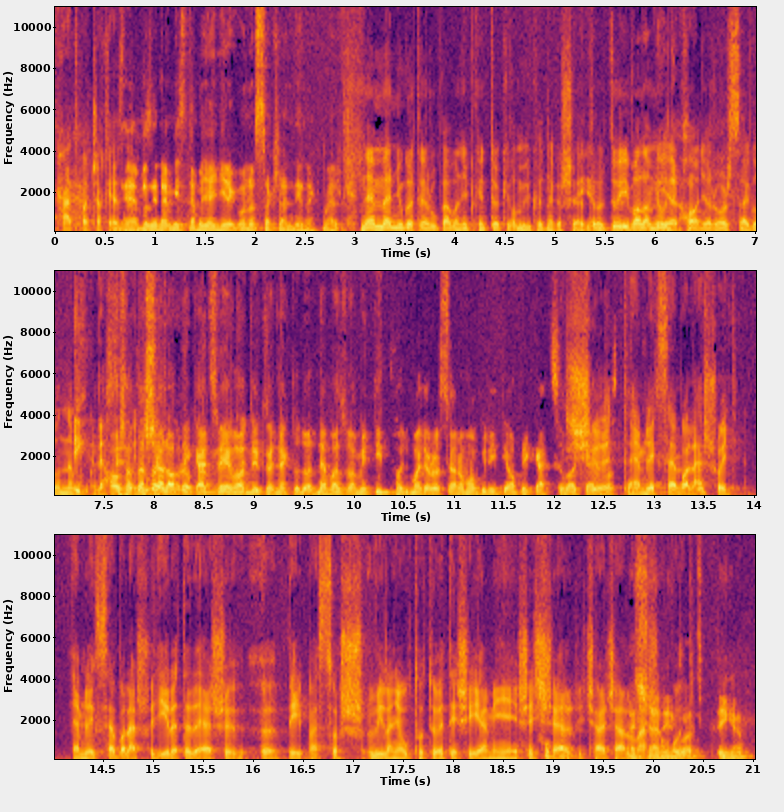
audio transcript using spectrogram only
Hát, ha csak ez. Nem, azért nem hiszem, hogy ennyire gonoszak lennének, mert... Nem, mert Nyugat-Európában egyébként tök jól működnek a Shell töltői, valamiért ha... Magyarországon nem. Igen, de ha és ott a Shell applikációval működnek, tudod, nem az van, mint itt, hogy Magyarországon a Mobility applikációval Sőt, kell emlékszel Balázs, hogy Emlékszel Balázs, hogy életed első PayPass-os villanyautó töltési élménye és egy Shell Recharge állomáson volt. volt. Igen.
